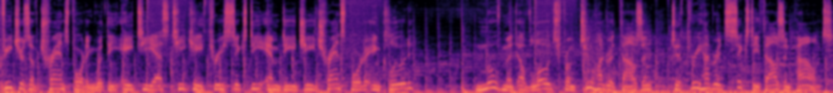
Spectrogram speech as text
Features of transporting with the ATS TK360 MDG transporter include movement of loads from 200,000 to 360,000 pounds.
